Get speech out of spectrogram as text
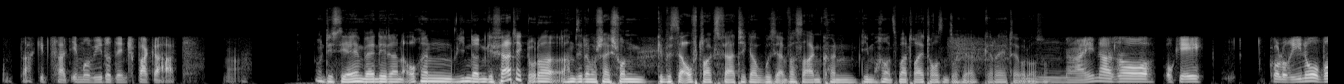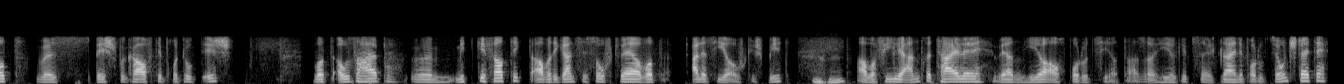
Und da gibt es halt immer wieder den Spagat. Ja. Und die Serien werden die dann auch in Wien dann gefertigt oder haben sie dann wahrscheinlich schon gewisse Auftragsfertiger, wo sie einfach sagen können, die machen uns mal 3000 solcher Geräte oder so? Nein, also okay, Colorino wird, weil es das bestverkaufte Produkt ist, wird außerhalb äh, mitgefertigt, aber die ganze Software wird alles hier aufgespielt. Mhm. Aber viele andere Teile werden hier auch produziert. Also hier gibt es eine kleine Produktionsstätte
